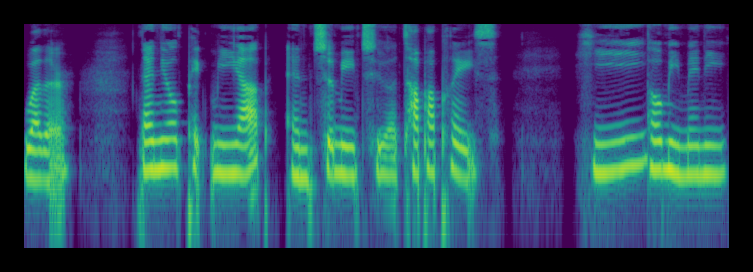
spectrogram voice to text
weather. Daniel picked me up and took me to a tapa place. He told me many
